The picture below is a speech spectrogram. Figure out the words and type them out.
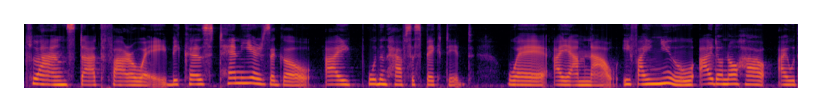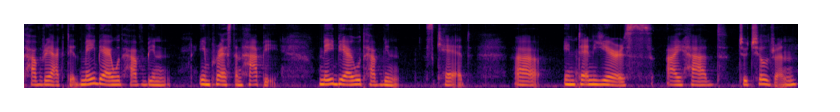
plans that far away because 10 years ago I wouldn't have suspected where I am now. If I knew, I don't know how I would have reacted. Maybe I would have been impressed and happy. Maybe I would have been scared. Uh, in 10 years, I had two children,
